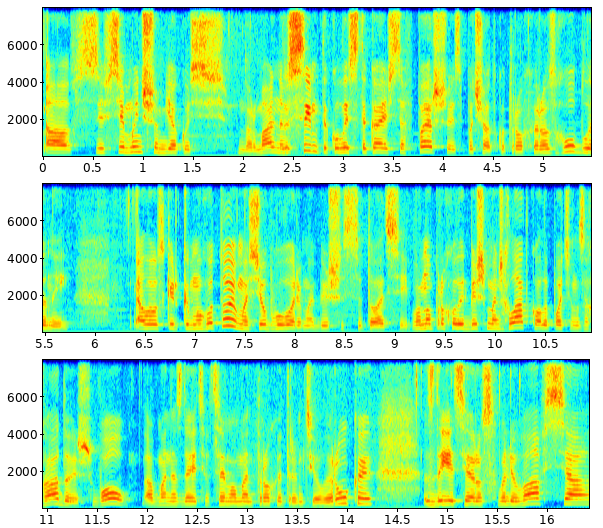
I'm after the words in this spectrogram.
А зі всім іншим якось нормально. З усім ти колись стикаєшся вперше і спочатку трохи розгублений. Але оскільки ми готуємося і обговорюємо більшість ситуацій, воно проходить більш-менш гладко, але потім згадуєш, вау, а в мене, здається, в цей момент трохи тремтіли руки. Здається, я розхвилювався.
